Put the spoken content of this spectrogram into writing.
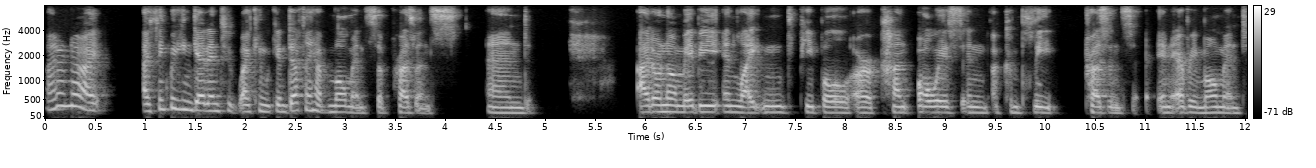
I don't know. I I think we can get into. I can we can definitely have moments of presence and I don't know, maybe enlightened people are con- always in a complete presence in every moment.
